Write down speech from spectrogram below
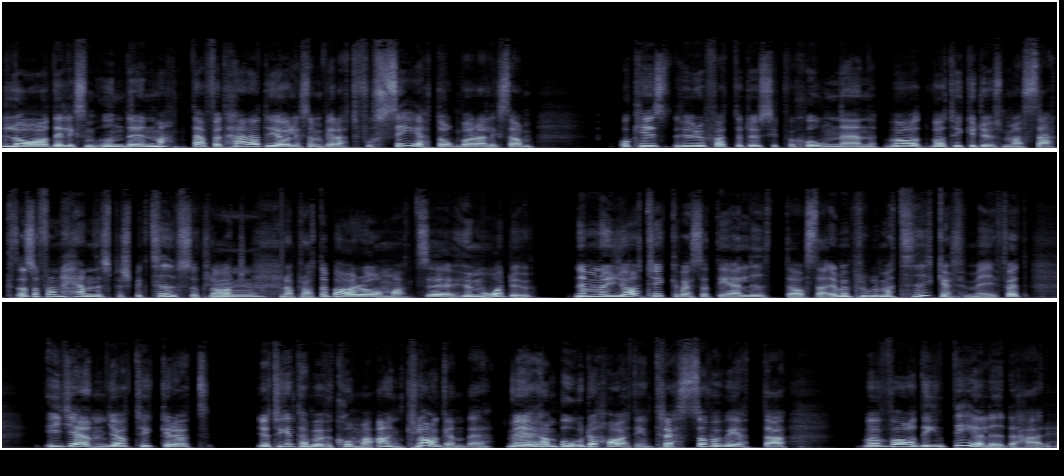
la det liksom under en matta. För här hade jag liksom velat få se att de bara liksom Okej, hur uppfattar du situationen? Vad, vad tycker du som har sagt? Alltså från hennes perspektiv såklart. Mm. De pratar bara om att, eh, hur mår du? Nej, men och jag tycker faktiskt att det är lite av så här, men problematiken för mig. För att igen, jag tycker att jag tycker inte han behöver komma anklagande, men Nej. han borde ha ett intresse av att veta vad var din del i det här?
